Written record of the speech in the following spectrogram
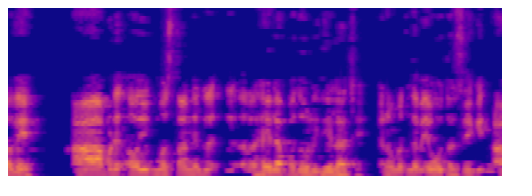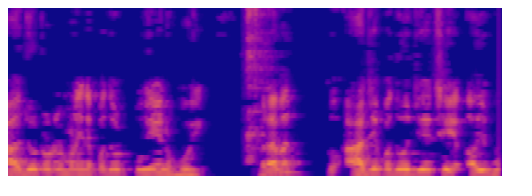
હવે આ આપણે અયુગ્મ સ્થાને રહેલા પદો લીધેલા છે. એનો મતલબ એવો થશે કે આ જો ટોટલ મળીને પદો ટુ એન હોય, બરાબર? તો આ જે પદો જે છે અયુગ્મ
